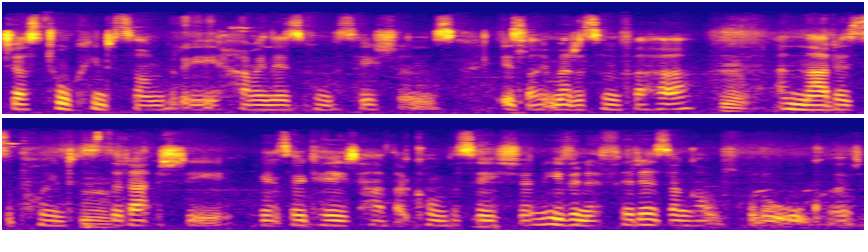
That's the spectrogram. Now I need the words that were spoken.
just talking to somebody, having those conversations is like medicine for her. Yeah. And that is the point, is yeah. that actually it's okay to have that conversation, even if it is uncomfortable or awkward,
